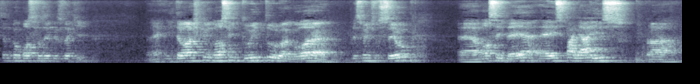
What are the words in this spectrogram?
sendo que eu posso fazer com isso daqui? Né? Então acho que o nosso intuito agora, principalmente o seu, é, a nossa ideia é espalhar isso para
